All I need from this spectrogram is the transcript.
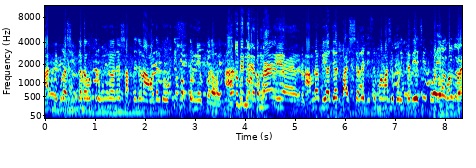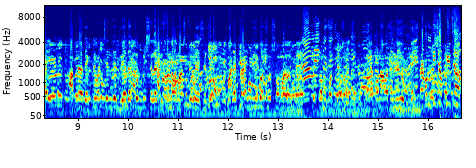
আর ত্রিপুরা শিক্ষা ব্যবস্থার উন্নয়নের স্বার্থে যেন আমাদেরকে অতি সত্ত্বর নিয়োগ করা হয়। আর কতদিন ধরে তোমরা আমরা দুই হাজার বাইশ সালে ডিসেম্বর মাসে পরীক্ষা দিয়েছি তো এখন প্রায় আপনারা দেখতে পাচ্ছেন যে দুই হাজার চব্বিশ সালে ডিসেম্বর মাস চলে এসেছে মানে প্রায় দুই বছর সময় হয়েছে শ্রম করতে চলেছে এখন আমাদের নিয়োগ নেই। এখন কি চাপ কি চাপ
